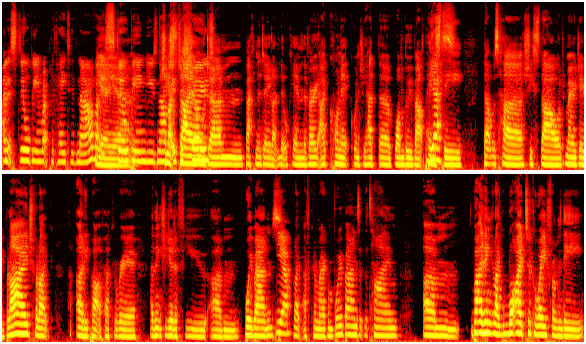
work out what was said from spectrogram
and it's still being replicated now like Yeah, it's yeah. still being used now she like it just styled shows um back in the day like Little Kim, the very iconic when she had the one boob out Yes. pasty. That was her. She styled Mary J. Blige for like early part of her career. I think she did a few um boy bands. Yeah. Like African American boy bands at the time. Um but I think like what I took away from the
